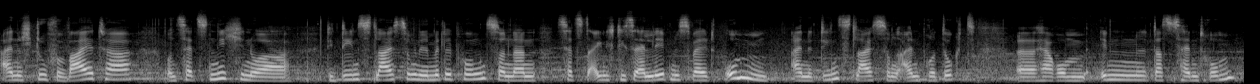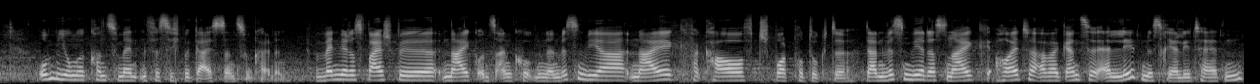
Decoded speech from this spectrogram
eine Stufe weiter und setzt nicht nur die Dienstleistung in den Mittelpunkt, sondern setzt eigentlich diese Erlebniswelt um eine Dienstleistung, ein Produkt äh, herum in das Zentrum, um junge Konsumenten für sich begeistern zu können. Wenn wir das Beispiel Nike uns angucken, dann wissen wir, Nike verkauft Sportprodukte. Dann wissen wir, dass Nike heute aber ganze Erlebnisrealitäten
